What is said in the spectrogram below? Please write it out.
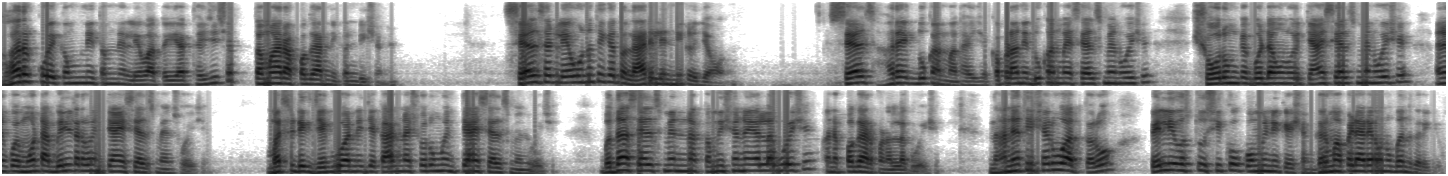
હર કોઈ કંપની તમને લેવા તૈયાર થઈ જશે તમારા પગારની કન્ડિશને સેલ્સ એટલે એવું નથી કે તો લારી લઈને નીકળી જવાનું. સેલ્સ હરેક દુકાનમાં થાય છે. કપડાની દુકાનમાં સેલ્સમેન હોય છે શોરૂમ કે ગોડાઉન હોય, ત્યાંય સેલ્સમેન હોય છે અને કોઈ મોટા બિલ્ડર હોય ત્યાંય સેલ્સમેન હોય છે. મર્સિડીઝ જેગુઆરની જે કારના શોરૂમ હોય ત્યાંય સેલ્સમેન હોય છે. બધા સેલ્સમેનના કમિશન અલગ હોય છે અને પગાર પણ અલગ હોય છે. નાનેથી શરૂઆત કરો, પહેલી વસ્તુ શીખો કોમ્યુનિકેશન ઘરમાં પડ્યા રહેવાનું બંધ કરી દો.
